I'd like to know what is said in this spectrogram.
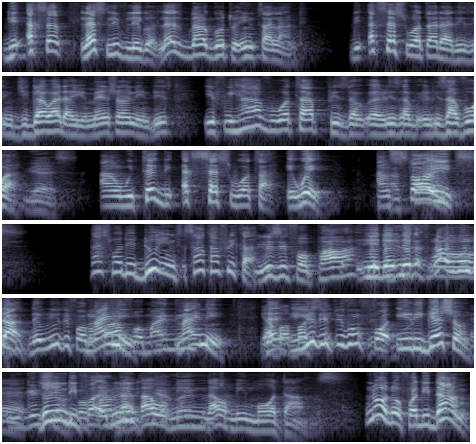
The excess, let's leave Lagos. Let's now go to interland. The excess water that is in Jigawa that you mentioned in this, if we have water preserve, uh, reserve, reservoir Yes. and we take the excess water away and, And store, store it. that's what they do in South Africa. Use it for power. Yeah, they, use they- it not even for- that. They use it for, for power, mining. for mining. Mining. Yeah, Then but- but- use it even for irrigation, during the for during, That, that would mean that would mean more dams. no no for the dam.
